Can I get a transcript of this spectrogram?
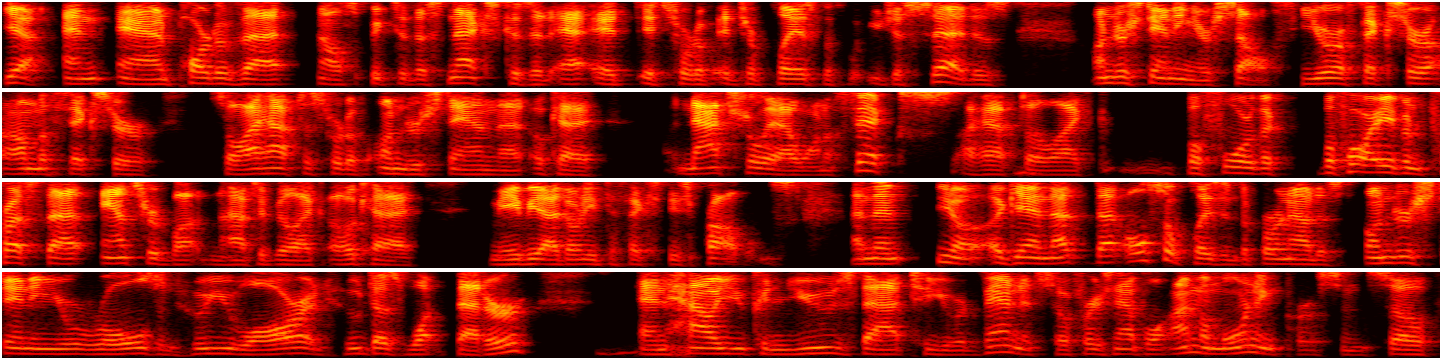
Yeah, and and part of that, and I'll speak to this next because it, it it sort of interplays with what you just said is understanding yourself. You're a fixer. I'm a fixer. So I have to sort of understand that. Okay, naturally, I want to fix. I have to like before the before I even press that answer button, I have to be like, okay, maybe i don't need to fix these problems and then you know again that that also plays into burnout is understanding your roles and who you are and who does what better mm-hmm. and how you can use that to your advantage so for example i'm a morning person so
